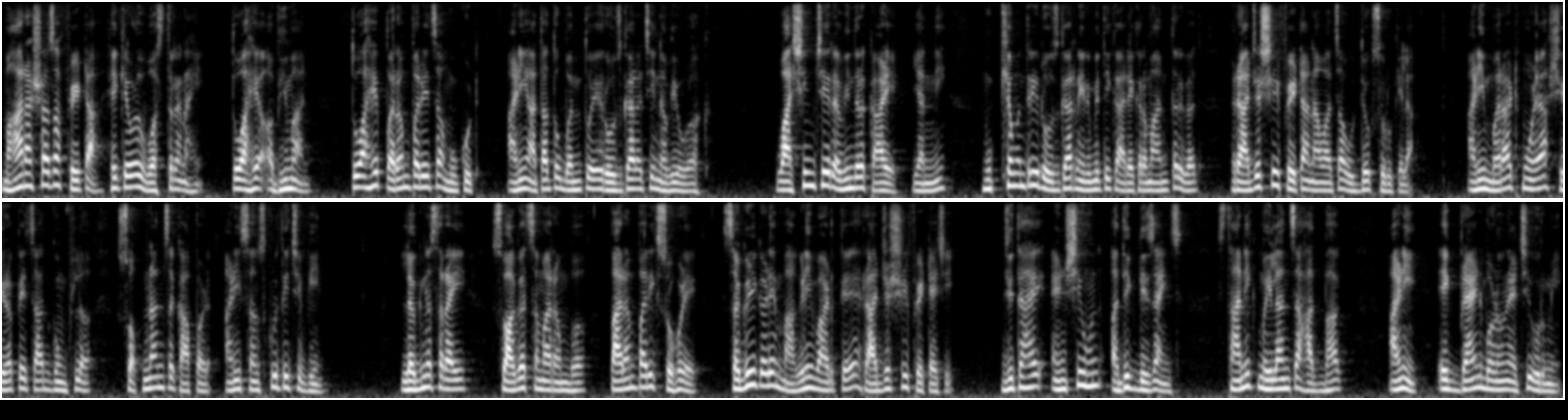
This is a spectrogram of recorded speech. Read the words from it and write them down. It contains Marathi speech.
महाराष्ट्राचा फेटा हे केवळ वस्त्र नाही तो आहे अभिमान तो आहे परंपरेचा मुकुट आणि आता तो बनतोय रोजगाराची नवी ओळख. वाशिमचे रवींद्र काळे यांनी मुख्यमंत्री रोजगार निर्मिती कार्यक्रमाअंतर्गत राजश्री फेटा नावाचा उद्योग सुरू केला आणि मराठमोळ्या शिरपेचात गुंफलं स्वप्नांचं कापड आणि संस्कृतीची वीण. लग्नसराई स्वागत समारंभ पारंपरिक सोहळे सगळीकडे मागणी वाढते राजश्री फेट्याची जिथे आहे ऐंशीहून अधिक डिझाईन्स स्थानिक महिलांचा हातभाग आणि एक ब्रँड बनवण्याची उर्मी.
